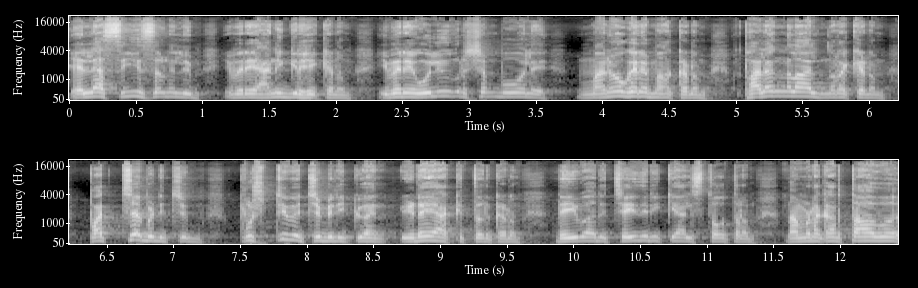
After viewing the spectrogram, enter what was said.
എല്ലാ സീസണിലും ഇവരെ അനുഗ്രഹിക്കണം. ഇവരെ ഒലിവ് വൃക്ഷം പോലെ മനോഹരമാക്കണം. ഫലങ്ങളാൽ നിറയ്ക്കണം. പച്ച പിടിച്ചും പുഷ്ടി വെച്ചും ഇരിക്കുവാൻ ഇടയാക്കി തീർക്കണം. ദൈവം അത് ചെയ്തിരിക്കാൻ സ്തോത്രം. നമ്മുടെ കർത്താവ്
